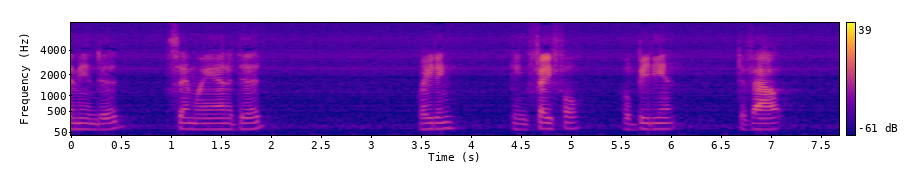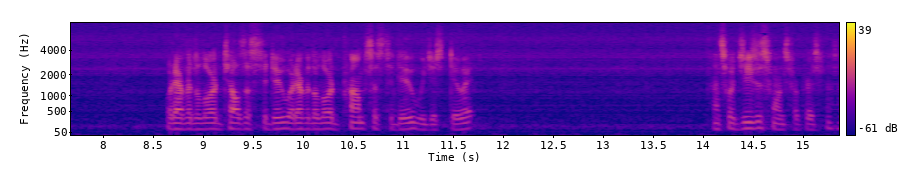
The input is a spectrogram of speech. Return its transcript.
Simeon did, same way Anna did. Waiting, being faithful, obedient, devout. Whatever the Lord tells us to do, whatever the Lord prompts us to do, we just do it. That's what Jesus wants for Christmas.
